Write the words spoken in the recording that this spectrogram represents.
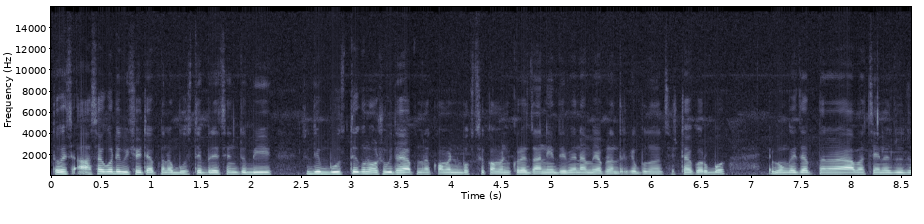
তো আশা করি বিষয়টা আপনারা বুঝতে পেরেছেন। তো যদি বুঝতে কোনো অসুবিধা হয়, আপনারা কমেন্ট বক্সে কমেন্ট করে জানিয়ে দেবেন, আমি আপনাদেরকে বোঝানোর চেষ্টা করব। এবং গাইজ আপনারা আমার চ্যানেল যদি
